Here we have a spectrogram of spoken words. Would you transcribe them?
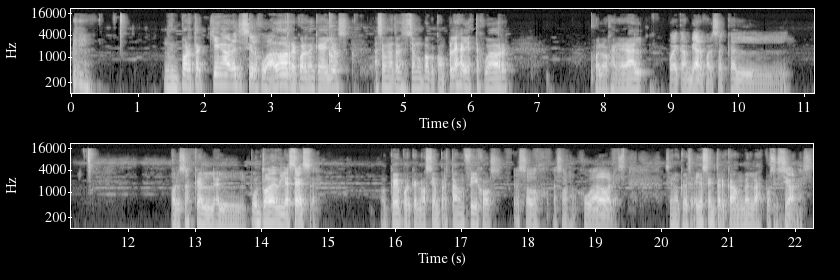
no importa quién habrá sido el jugador, recuerden que ellos hacen una transición un poco compleja y este jugador, por lo general, puede cambiar. Por eso es que el, por eso es que el, punto débil es ese. ¿Ok? Porque no siempre están fijos esos, esos jugadores, sino que ellos se intercambian las posiciones.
